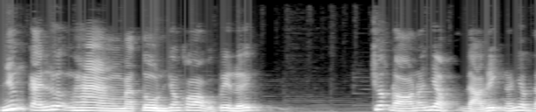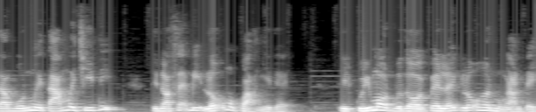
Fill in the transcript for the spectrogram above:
những cái lượng hàng mà tồn trong kho của PLX trước đó nó nhập giả định nó nhập giá vốn 18 19 ý, thì nó sẽ bị lỗ một khoảng như thế. Thì quý 1 vừa rồi PLX lỗ hơn 1.000 tỷ.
